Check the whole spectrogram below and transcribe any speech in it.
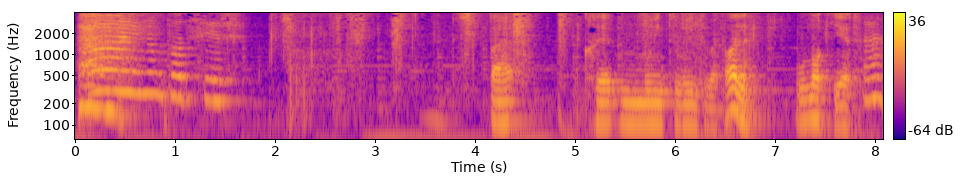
Ai, não pode ser. Está a correr muito, muito bem. Olha, o Loquier. Ah,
